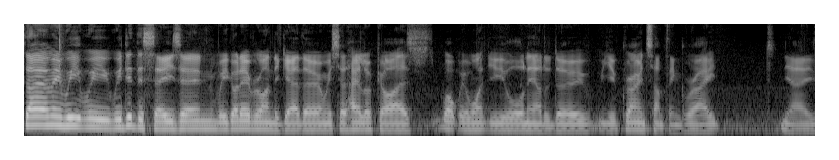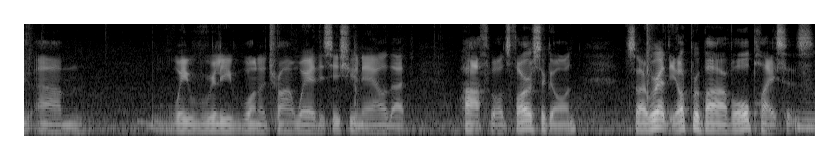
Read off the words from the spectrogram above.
So I mean, we, we we did the season. We got everyone together, and we said, "Hey, look, guys, what we want you all now to do. You've grown something great. You know, um, we really want to try and wear this issue now that half the world's forests are gone. So we're at the Opera Bar of all places,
